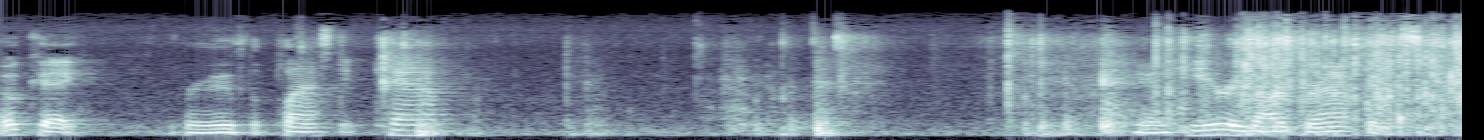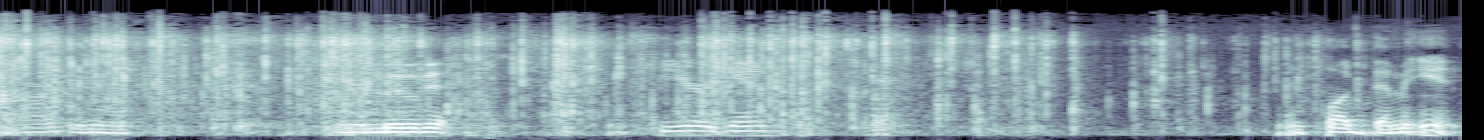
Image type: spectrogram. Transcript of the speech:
Okay, remove the plastic cap. And here is our graphics card. Remove it here again and plug them in.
